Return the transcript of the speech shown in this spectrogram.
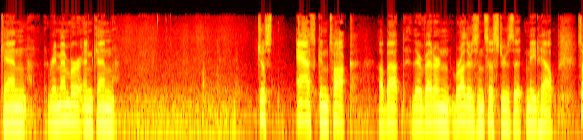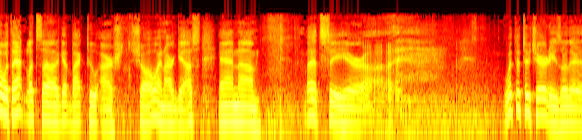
can remember and can just ask and talk about their veteran brothers and sisters that need help. So, with that, let's uh, get back to our show and our guest. And um, let's see here. Uh, with the two charities, are there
